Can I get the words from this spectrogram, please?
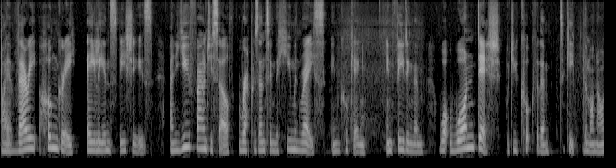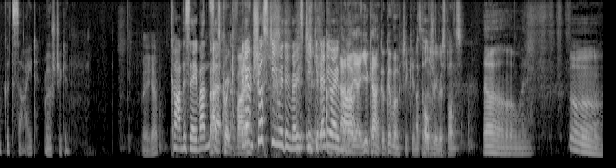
by a very hungry alien species and you found yourself representing the human race in cooking, in feeding them, what one dish would you cook for them to keep them on our good side? Roast chicken. There you go. Can't have the same answer. That's quick fire. We don't trust you with a roast chicken anyway, I Mark. know, yeah, you can't cook a roast chicken. A so- poultry response. Oh, mate. Oh,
